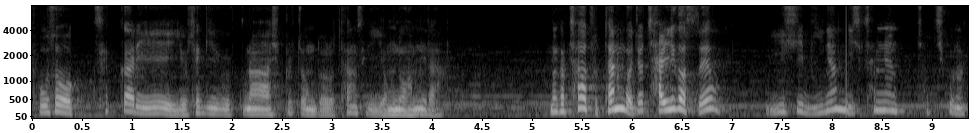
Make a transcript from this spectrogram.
보석 색깔이 요색이구나 싶을 정도로 탕색이 영롱합니다. 그러니까 차가 좋다는 거죠. 잘 익었어요. 22년, 23년 차치고는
